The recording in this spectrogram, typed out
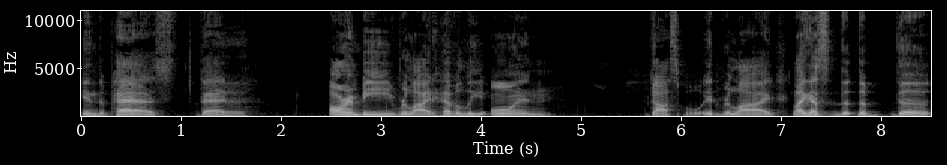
in the past that yeah. R&B relied heavily on gospel. It relied like that's the the the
